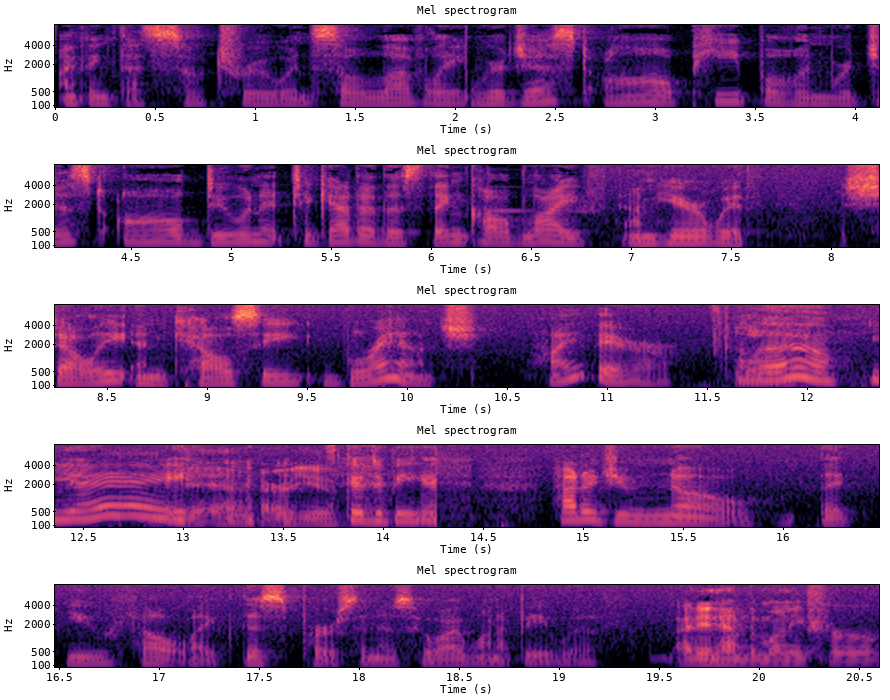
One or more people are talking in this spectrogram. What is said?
I think that's so true and so lovely. We're just all people and we're just all doing it together, this thing called life. I'm here with Shelley and Kelcey Branch. Hi there. Hello. Yay. Yeah, how are you? It's good to be here. How did you know that you felt like this person is who I want to be with? I didn't have the money for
